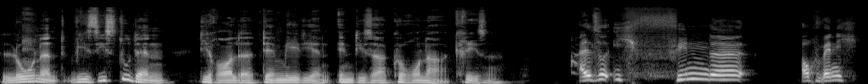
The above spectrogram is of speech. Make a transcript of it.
lohnend. Wie siehst du denn die Rolle der Medien in dieser Corona-Krise? Also ich finde, auch wenn ich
